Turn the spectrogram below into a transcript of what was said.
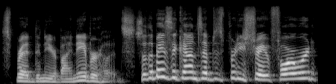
spread to nearby neighborhoods. So the basic concept is pretty straightforward,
